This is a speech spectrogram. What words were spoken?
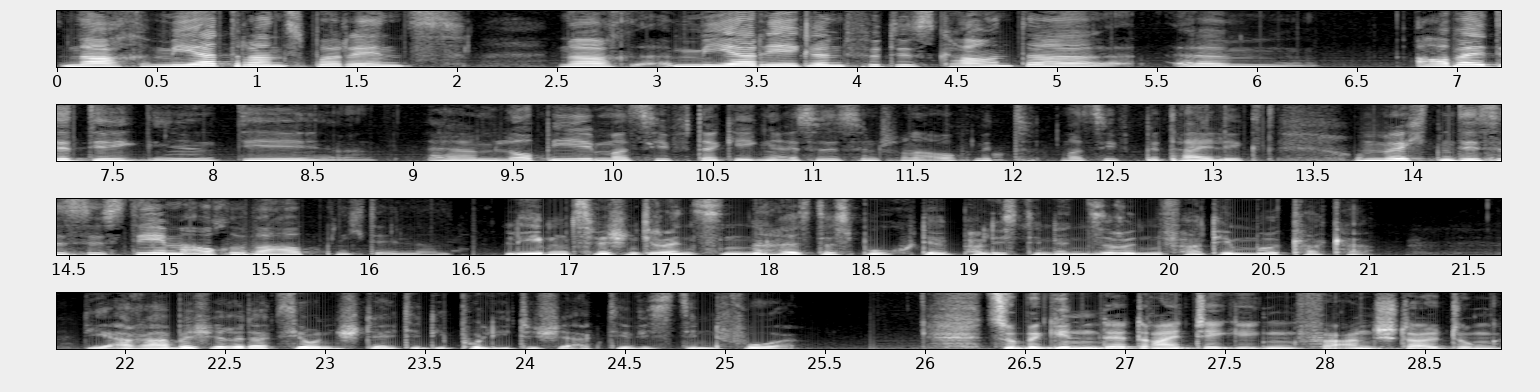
nach mehr Transparenz nach mehr Regeln für Discounter ähm, arbeitet die, die ähm, Lobby massiv dagegen. Also sie sind schon auch mit massiv beteiligt und möchten dieses System auch überhaupt nicht ändern. Leben zwischen Grenzen heißt das Buch der Palästinenserin Fatim Murkaka. Die arabische Redaktion stellte die politische Aktivistin vor. Zu Beginn der dreitägigen Veranstaltung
